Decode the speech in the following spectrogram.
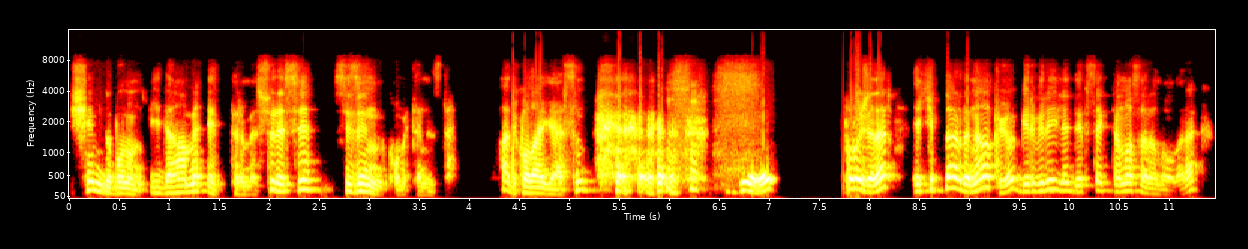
Şimdi bunun idame ettirme süresi sizin komitenizde. Hadi kolay gelsin. Projeler, ekipler de ne yapıyor? Birbiriyle dirsek temas aralı olarak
